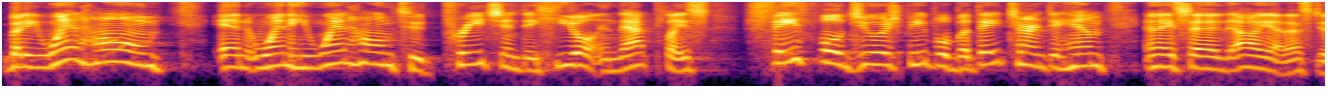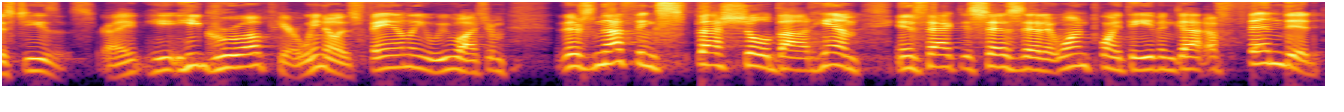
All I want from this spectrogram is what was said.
But he went home, and when he went home to preach and to heal in that place, faithful Jewish people, but they turned to him and they said, Oh, yeah, that's just Jesus, right? He, he grew up here. We know his family, we watch him. There's nothing special about him. In fact, it says that at one point they even got offended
